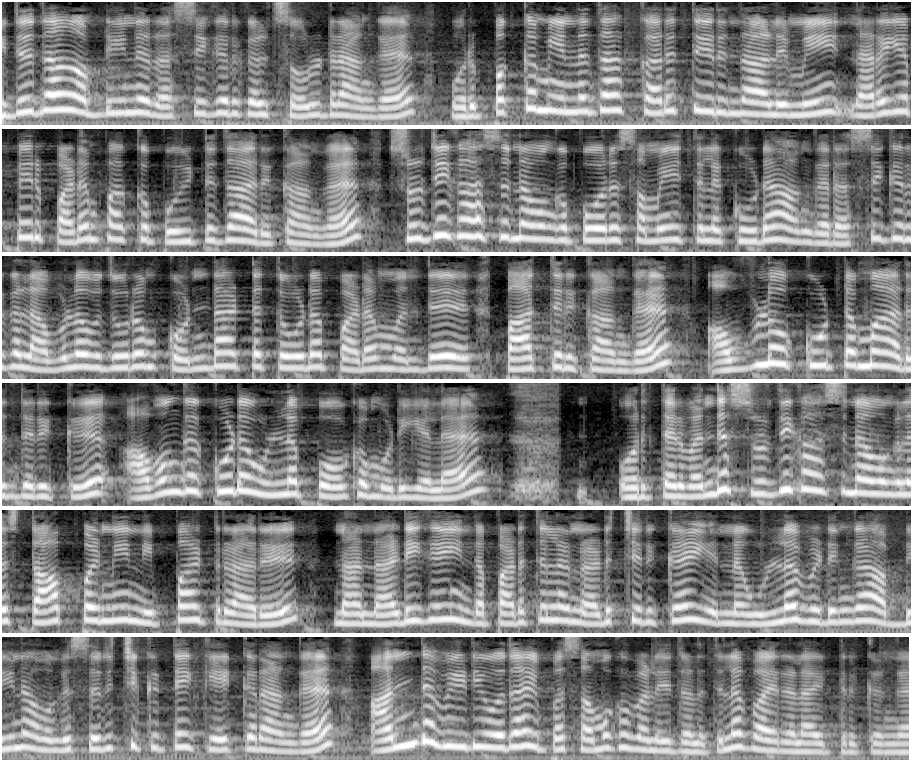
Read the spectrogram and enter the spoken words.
இதுதான் அப்படின்னு ரசிகர்கள் சொல்றாங்க. ஒரு பக்கம் என்னதான் கருத்து இருந்தாலுமே நிறைய பேர் படம் பார்க்க போயிட்டு தான் இருக்காங்க. ஸ்ருதிகாசன் அவங்க போற சமயத்துல கூட அங்க ரசிகர்கள் அவ்வளவு தூரம் கொண்டாட்டத்தோட படம் வந்து பார்த்திருக்காங்க. அவ்வளோ கூட்டமா இருந்திருக்கு. அவங்க கூட உள்ள போக முடியல. ஒருத்தர் வந்து ஸ்ருதிகாசன் அவங்கள ஸ்டாப் பண்ணி நிப்பாட்டுறாரு. நான் நடிகை இந்த படத்துல நடிச்சிருக்கேன் என்னை உள்ள விடுங்க அப்படின்னு அவங்க சிரிச்சுக்கிட்டே கேக்குறாங்க அந்த வீடியோ தான் இப்ப சமூக வலைதளத்துல வைரல் ஆயிட்டு இருக்குங்க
